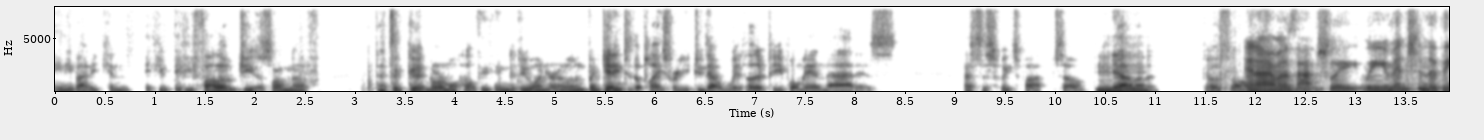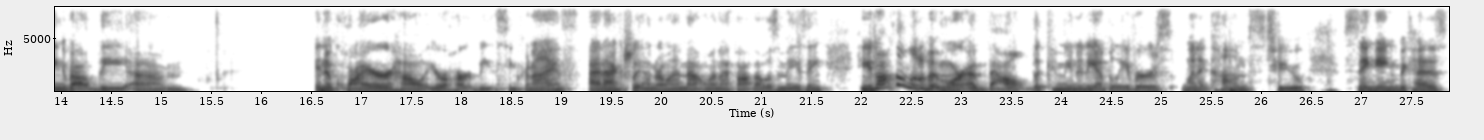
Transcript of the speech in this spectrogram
anybody can if you if you follow jesus long enough that's a good normal healthy thing to do on your own. But getting to the place where you do that with other people man that is that's the sweet spot. So yeah i love Mhm. it. Go song And I was actually when you mentioned the thing about the um in a choir how your heartbeats synchronize. I'd Mm. actually underlined that one. I thought that was amazing. Can you talk a little bit more about the community of believers when it comes to singing? Because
